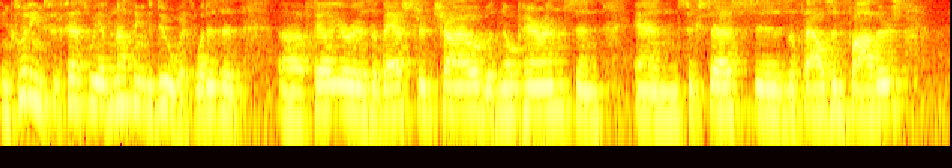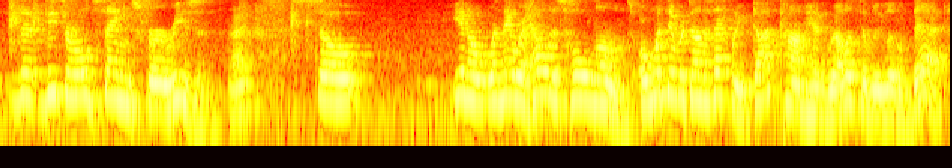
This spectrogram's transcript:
including success we have nothing to do with. What is it? Uh, failure is a bastard child with no parents, and, and success is a thousand fathers. these are old sayings for a reason, right? So you know, when they were held as whole loans or when they were done as equity, dot com had relatively little debt,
